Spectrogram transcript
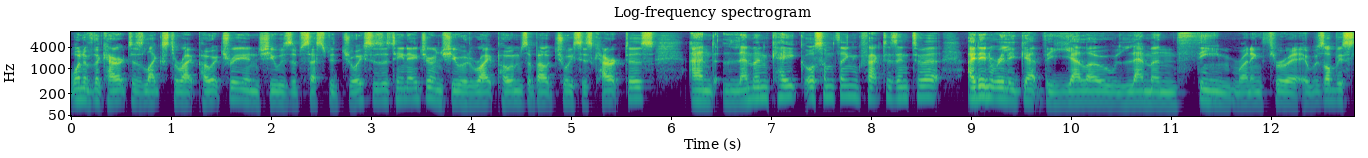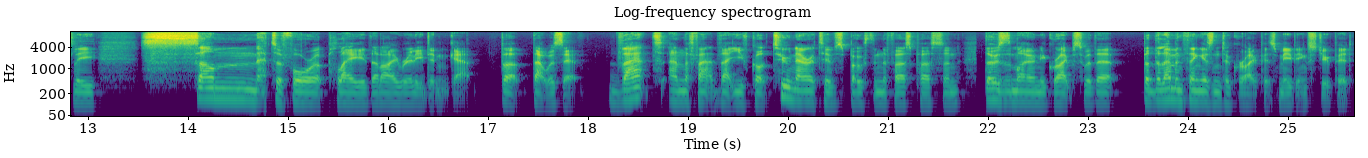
one of the characters likes to write poetry and she was obsessed with Joyce as a teenager and she would write poems about Joyce's characters and lemon cake or something factors into it. I didn't really get the yellow lemon theme running through it. It was obviously some metaphor at play that I really didn't get, but that was it. That and the fact that you've got two narratives both in the first person, those are my only gripes with it. But the lemon thing isn't a gripe, it's me being stupid.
